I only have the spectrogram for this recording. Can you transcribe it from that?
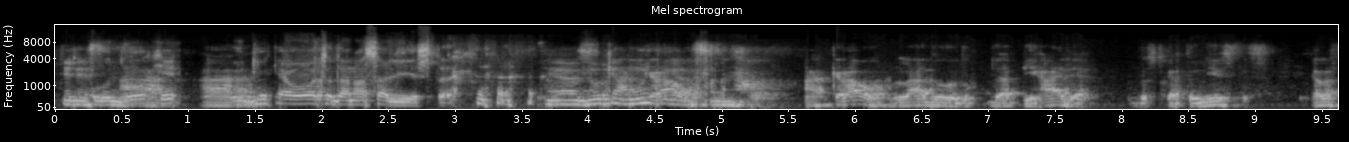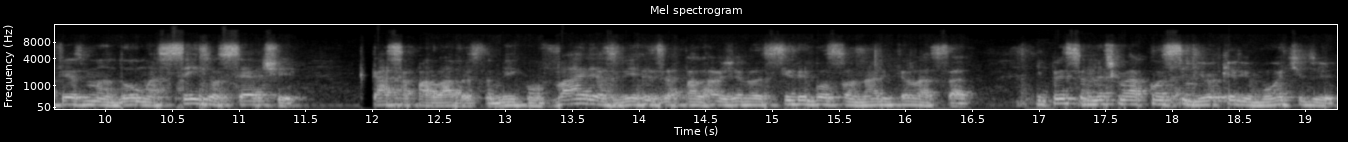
interessante. O Duque, ah, ah. o Duque é outro da nossa lista. É, o Duque é muito engraçado a Krau, lá do, do, da Pirralha, dos cartunistas, ela fez, mandou umas seis ou sete caça-palavras também, com várias vezes a palavra genocida e Bolsonaro entrelaçada. Impressionante como ela conseguiu aquele monte de.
